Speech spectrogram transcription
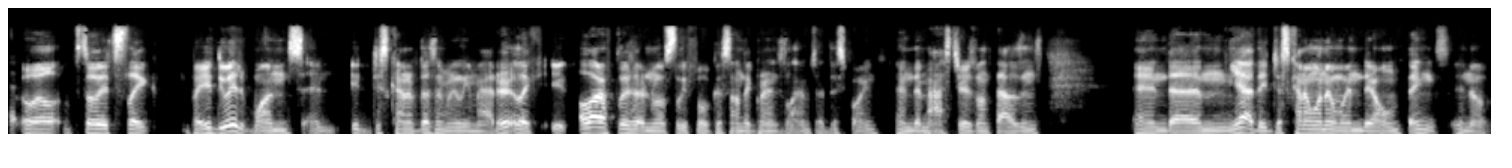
Right. Well, so it's like but you do it once and it just kind of doesn't really matter. Like it, a lot of players are mostly focused on the Grand Slams at this point and the Masters 1000s. And um, yeah, they just kind of want to win their own things, you know.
